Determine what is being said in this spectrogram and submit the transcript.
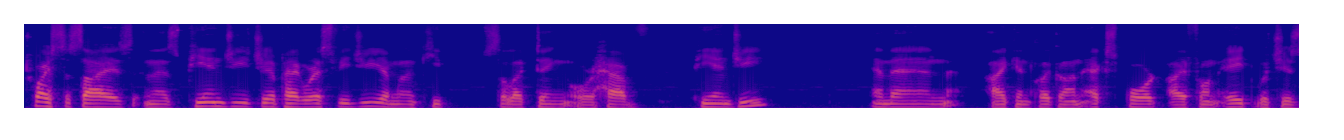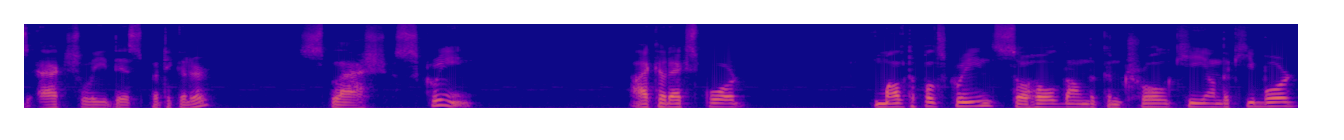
twice the size and as PNG JPEG or SVG I'm going to keep selecting or have PNG and then I can click on export iPhone 8 which is actually this particular splash screen. I could export multiple screens so hold down the control key on the keyboard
